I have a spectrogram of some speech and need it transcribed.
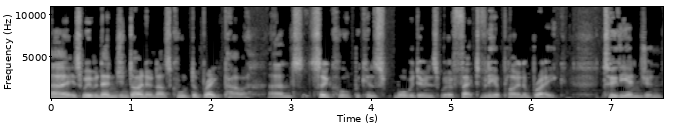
uh, is with an engine dyno, and that's called the brake power. And so called because what we're doing is we're effectively applying a brake to the engine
